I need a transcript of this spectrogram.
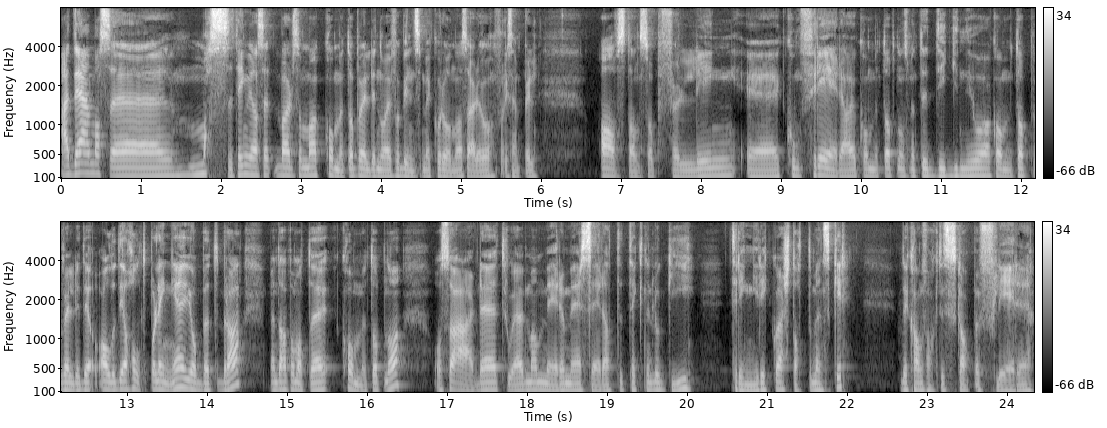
Nei, Det er masse, masse ting vi har sett bare som har kommet opp veldig nå i forbindelse med korona. Så er det jo f.eks. avstandsoppfølging. Eh, Confrere har kommet opp. noen som heter Dignio har kommet opp. veldig. De, alle de har holdt på lenge, jobbet bra, men det har på en måte kommet opp nå. Og så er det, tror jeg man mer og mer ser at teknologi trenger ikke å erstatte mennesker. Det kan faktisk skape flere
